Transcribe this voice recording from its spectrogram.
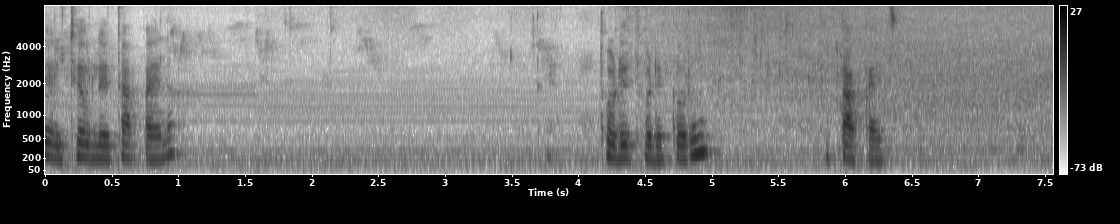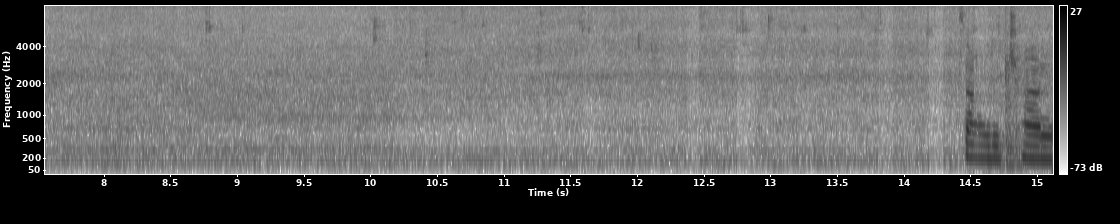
तेल ठेवले तापायला. थोडे थोडे करून टाकायचं. चांगली छान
